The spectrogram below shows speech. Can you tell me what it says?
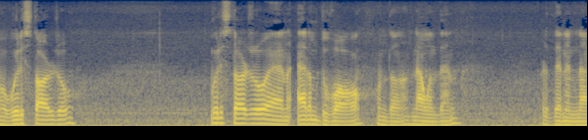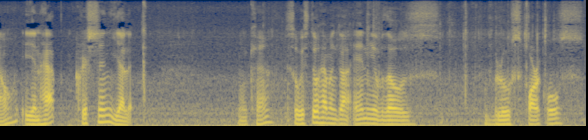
Oh, Willie Stargell, Willie Stargell, and Adam Duvall on the now and then, or then and now. Ian Happ, Christian Yelich. Okay, so we still haven't got any of those blue sparkles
